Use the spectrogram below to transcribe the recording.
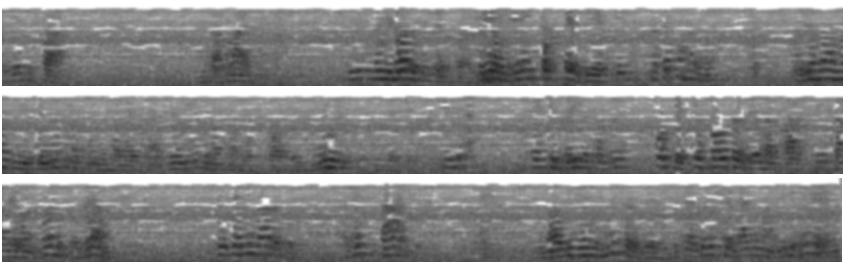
a gente faz um trabalho, e na melhor das intenções, vem alguém torpedeia aquilo, até com razão. Mas eu não admito muito na comunidade, eu ligo nossa resposta muito perceptível, é que briga também. Por quê? Porque falta vezes a parte que está levantando o problema, determinada por isso. A gente sabe. Nós vivemos muitas vezes, às vezes chegar de maneira irreverente.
